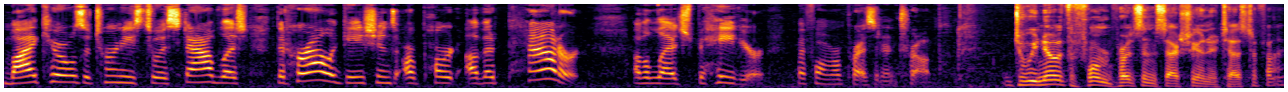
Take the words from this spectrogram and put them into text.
by Carroll's attorneys to establish that her allegations are part of a pattern of alleged behavior by former President Trump. Do we know if the former president is actually going to testify?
